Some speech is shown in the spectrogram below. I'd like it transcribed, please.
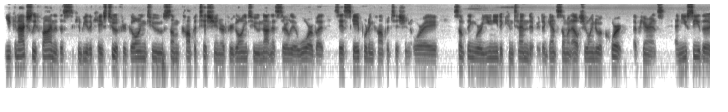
you can actually find that this can be the case too if you're going to some competition or if you're going to not necessarily a war, but say a skateboarding competition or a something where you need to contend against someone else. You're going to a court appearance and you see the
